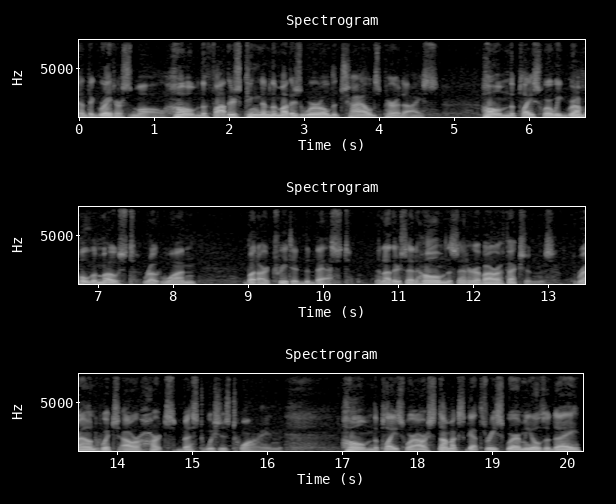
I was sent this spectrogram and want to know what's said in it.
and the great are small. Home, the father's kingdom, the mother's world, the child's paradise. Home, the place where we grumble the most, wrote one, but are treated the best. Another said, Home, the center of our affections, round which our heart's best wishes twine. Home, the place where our stomachs get three square meals a day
